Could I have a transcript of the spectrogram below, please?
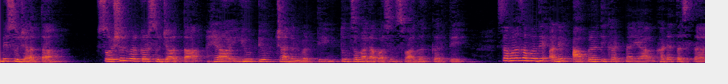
मी सुजाता सोशल वर्कर सुजाता ह्या यूट्यूब चॅनलवरती तुमचं मनापासून स्वागत करते. समाजामध्ये अनेक आपराधी घटना या घडत असतात.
